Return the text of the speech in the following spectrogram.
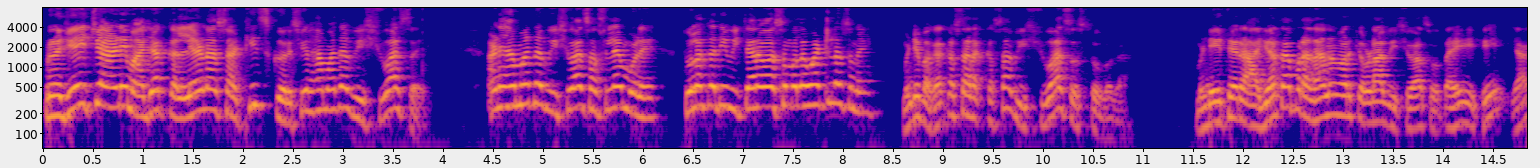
प्रजेच्या आणि माझ्या कल्याणासाठीच करशील हा माझा विश्वास आहे. आणि हा माझा विश्वास असल्यामुळे तुला कधी विचारावं असं मला वाटलंच नाही. म्हणजे बघा कसा कसा विश्वास असतो बघा. म्हणजे इथे राजाचा प्रधानावर केवढा विश्वास होता हे इथे या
